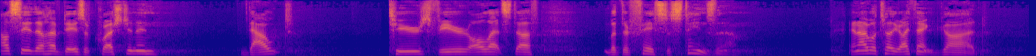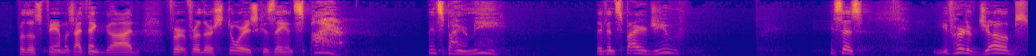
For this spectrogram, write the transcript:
I'll see they'll have days of questioning, doubt, tears, fear, all that stuff, but their faith sustains them. And I will tell you, I thank God for those families. I thank God for, for their stories because they inspire. They inspire me. They've inspired you. He says, You've heard of Job's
